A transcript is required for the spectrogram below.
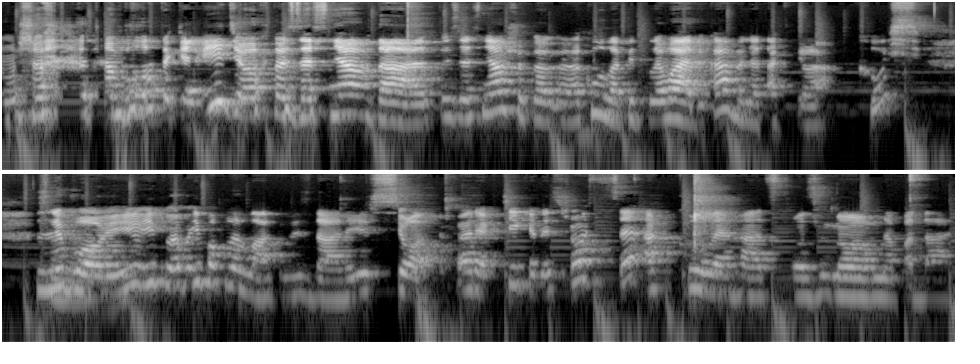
Тому що там було таке відео, хтось засняв, да, хтось засняв, що акула підпливає до кабеля, так тільки кусь з любов'ю, і, і, і попливла кудись далі. І все. Тепер як тільки десь щось, це акулегатство знов нападає.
